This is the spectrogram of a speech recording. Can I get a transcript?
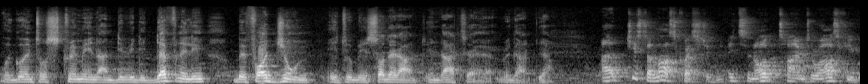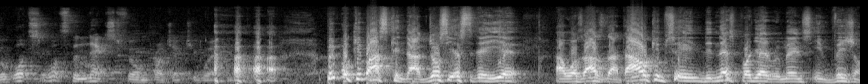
we go into streaming and DVD. Definitely before June, it will be sorted out in that uh, regard. Yeah. Uh, just a last question. It's an odd time to ask you, but what's what's the next film project you're working on? People keep asking that. Just yesterday, yeah, I was asked that. I'll keep saying the next project remains Invasion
